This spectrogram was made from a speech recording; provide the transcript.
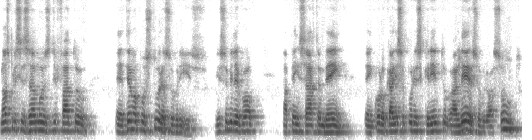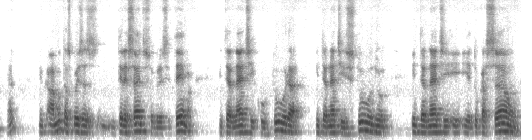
nós precisamos, de fato, é, ter uma postura sobre isso. Isso me levou a pensar também em colocar isso por escrito, a ler sobre o assunto. Né? Há muitas coisas interessantes sobre esse tema: internet e cultura, internet e estudo, internet e, e educação,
